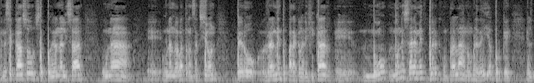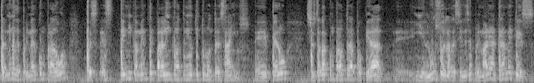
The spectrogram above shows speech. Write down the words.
En ese caso, se podría analizar una, eh, una nueva transacción, pero realmente para clarificar, eh, no, no necesariamente tuviera que comprarla a nombre de ella, porque el término de primer comprador, pues es técnicamente para alguien que no ha tenido título en tres años, pero si usted va a comprar otra propiedad eh, y el uso de la residencia primaria, créame que es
